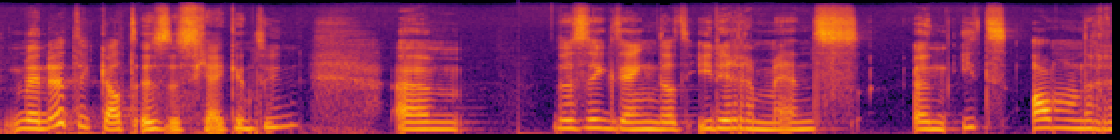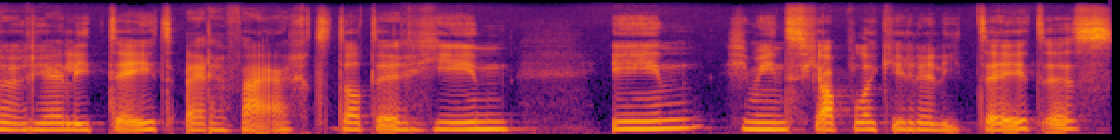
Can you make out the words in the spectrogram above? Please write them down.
Mijn kat is dus gek aan doen. Um, dus ik denk dat ieder mens een iets andere realiteit ervaart. Dat er geen één gemeenschappelijke realiteit is.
